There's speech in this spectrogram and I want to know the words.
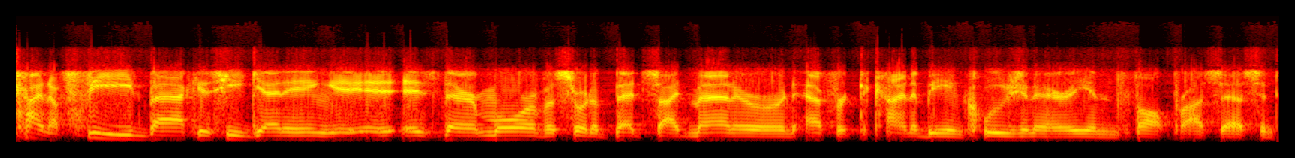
kind of feedback is he getting? Is there more of a sort of bedside manner or an effort to kind of be inclusionary in thought process and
